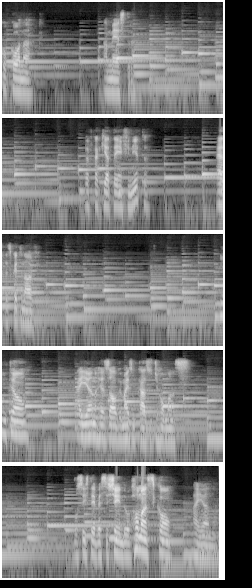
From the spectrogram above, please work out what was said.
Cocona, a mestra. Vai ficar aqui até infinito? É, até 59. Então, a Yano resolve mais um caso de romance. Você esteve assistindo Romance com a Yano.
